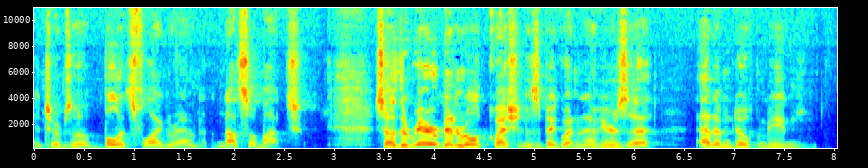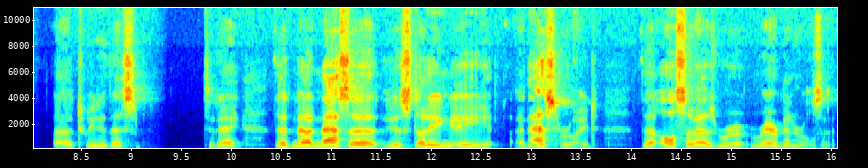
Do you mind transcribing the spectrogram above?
In terms of bullets flying around, not so much. So the rare mineral question is a big one. Now here's uh, Adam Dopamine uh, tweeted this. today that uh, NASA is studying a, an asteroid that also has r- rare minerals in it.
